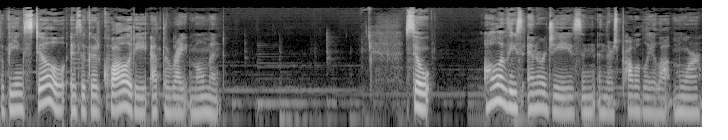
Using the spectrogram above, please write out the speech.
So being still is a good quality at the right moment. So all of these energies, and, and there's probably a lot more,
